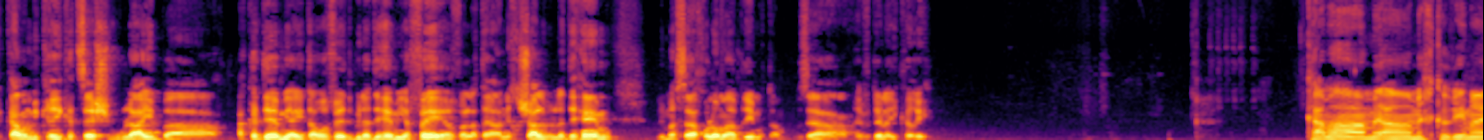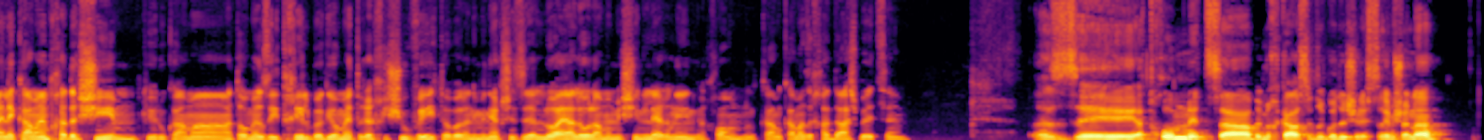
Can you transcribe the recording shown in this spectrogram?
וכמה מקרי קצה שאולי באקדמיה היית עובד בלעדיהם יפה, אבל אתה נכשל בלעדיהם, למעשה אנחנו לא מאבדים אותם. זה ההבדל העיקרי. כמה המחקרים האלה, כמה הם חדשים? כאילו כמה, אתה אומר זה התחיל בגיאומטריה חישובית, אבל אני מניח שזה לא היה לעולם ה machine learning, נכון? כמה, כמה זה חדש בעצם? אז uh, התחום נעצה במחקר סדר גודל של 20 שנה, uh,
